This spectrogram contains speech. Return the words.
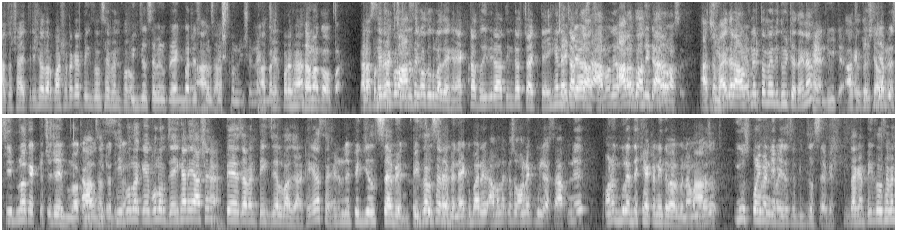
আচ্ছা সাঁত্রিশ হাজার পাঁচশো টাকায় Pixel seven pro Pixel seven pro একবারে সুপার আচ্ছা, ফ্রেশ আচ্ছা। কন্ডিশন আচ্ছা। একবার এরপরে ভাই ধামাকা অফার তারপরে আছে কতগুলো দেখেন? একটা দুই বিরা তিনটা চারটা এখানে চারটা আছে, আমাদের আরও আরও আছে। আচ্ছা ভাইদের আউটলেট তো মেবি দুইটা তাই না? হ্যাঁ দুইটা। আচ্ছা, দুইটা যে আপনার সি ব্লক একটা হচ্ছে যে ব্লক আচ্ছা সি ব্লক এ ব্লক যেখানে আসেন হ্যাঁ। পেয়ে যাবেন পিক্সেল বাজার ঠিক আছে? এটা হলো পিক্সেল 7 Pixel পিক্সেল 7 7 একবারে আমাদের কাছে অনেকগুলো আছে। আপনি অনেকগুলো দেখে একটা নিতে পারবেন। আমাদের আচ্ছা, কাছে ইউজ পরিমাণ ডিভাইস আছে পিক্সেল 7 দেখেন পিক্সেল সেভেন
